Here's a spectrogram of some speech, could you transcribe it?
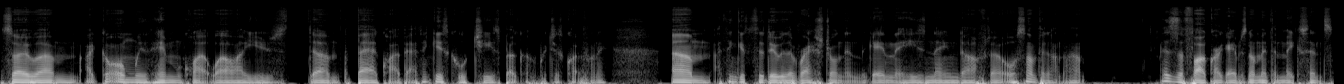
So um, I got on with him quite well. I used um, the bear quite a bit. I think he's called Cheeseburger, which is quite funny. Um, I think it's to do with a restaurant in the game that he's named after, or something like that. This is a Far Cry game. It's not meant to make sense.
